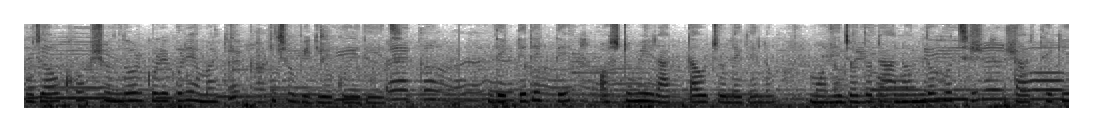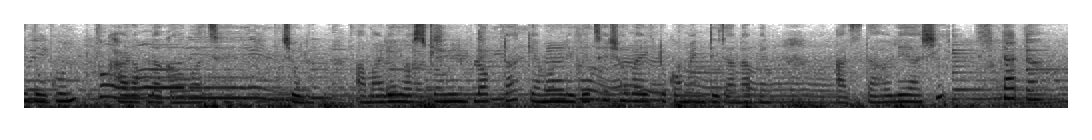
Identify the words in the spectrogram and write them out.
পূজাও খুব সুন্দর করে করে আমাকে কিছু ভিডিও করে দিয়েছে। দেখতে দেখতে অষ্টমীর রাতটাও চলে গেল। মনে যতটা আনন্দ হচ্ছে, তার থেকে দুগুণ খারাপ লাগাও আছে। চলুন, আমার এই অষ্টমীর ব্লগটা কেমন লেগেছে সবাই একটু কমেন্টে জানাবেন। আজ তাহলে আসি। টাটা!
